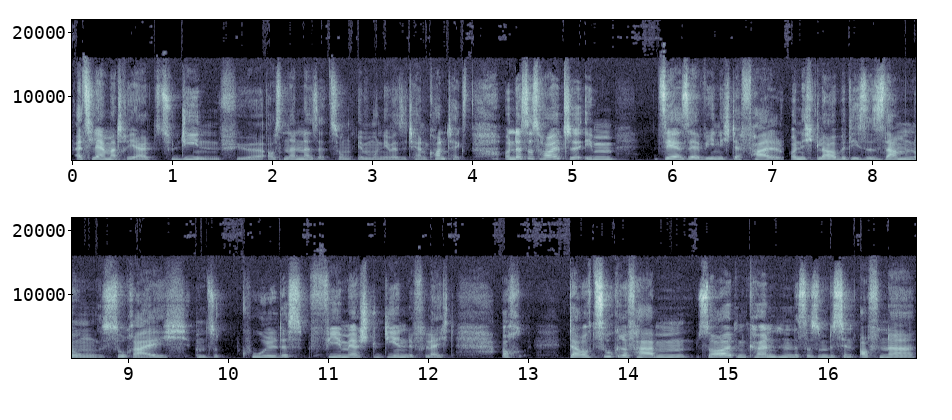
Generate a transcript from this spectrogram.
als Lehrmaterial zu dienen für Auseinandersetzungen im universitären Kontext. Und das ist heute eben sehr, sehr wenig der Fall. Und ich glaube, diese Sammlung ist so reich und so cool, dass viel mehr Studierende vielleicht auch darauf Zugriff haben sollten, könnten, dass das ein bisschen offener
